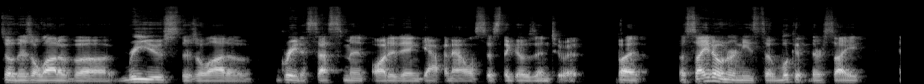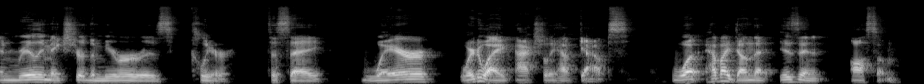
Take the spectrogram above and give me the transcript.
So there's a lot of uh, reuse, there's a lot of great assessment, auditing, gap analysis that goes into it. But a site owner needs to look at their site and really make sure the mirror is clear to say where where do I actually have gaps? What have I done that isn't awesome?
